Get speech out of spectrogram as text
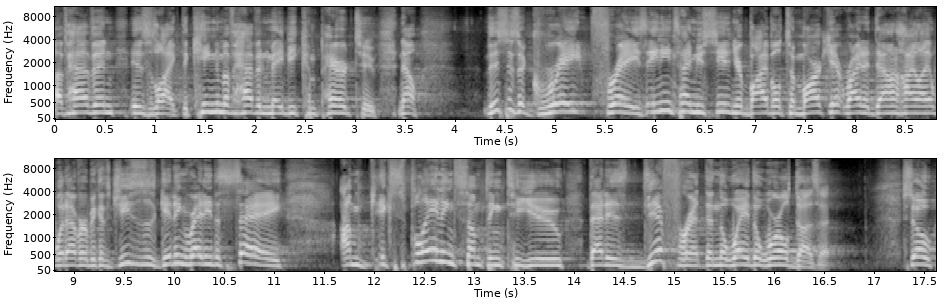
of heaven is like, the kingdom of heaven may be compared to. Now, this is a great phrase. Anytime you see it in your Bible, to mark it, write it down, highlight whatever, because Jesus is getting ready to say, I'm explaining something to you that is different than the way the world does it. So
